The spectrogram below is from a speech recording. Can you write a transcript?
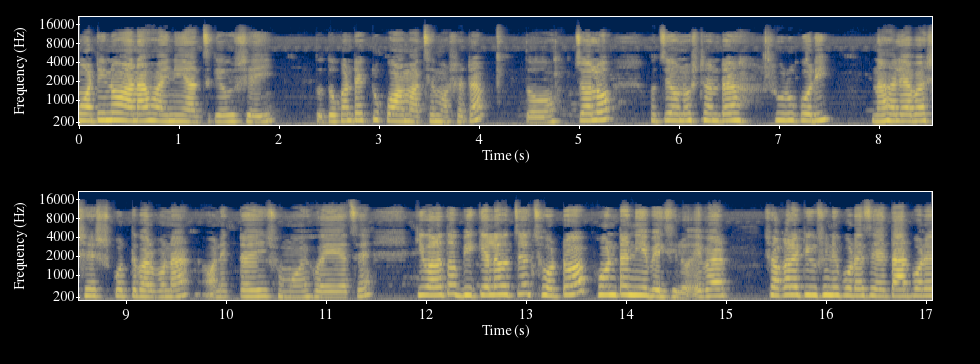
মটিনও আনা হয়নি আজকেও সেই। তো দোকানটা একটু কম আছে মশাটা। তো চলো, হচ্ছে অনুষ্ঠানটা শুরু করি। না হলে আবার শেষ করতে পারব না, অনেকটাই সময় হয়ে গেছে। কি বলতো, বিকেলে হচ্ছে ছোট ফোনটা নিয়ে বেরিয়েছিল। এবার সকালে টিউশনি পড়েছে, তারপরে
